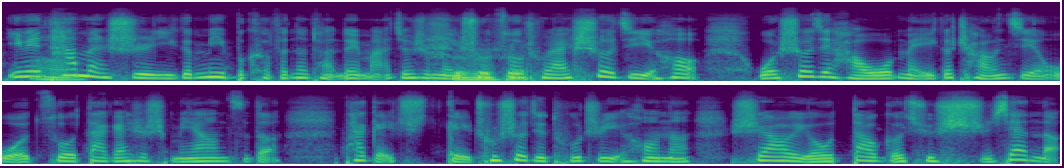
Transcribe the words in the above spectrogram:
因为哦他们是一个密不可分的团队嘛，就是美术做出来设计以后，我设计好我每一个场景，我做大概是什么样子的，他给给出设计图纸以后呢，是要由道格去实现的，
